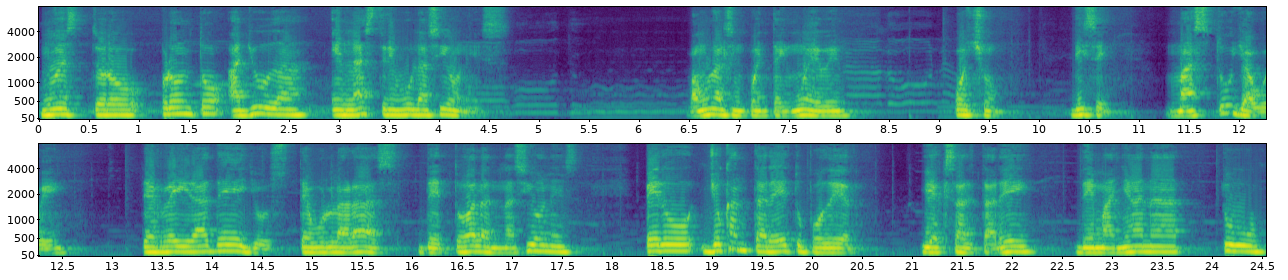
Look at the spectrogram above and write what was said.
nuestro pronto ayuda en las tribulaciones. Vamos al 59, 8. Dice, mas tú, Yahweh, te reirás de ellos, te burlarás de todas las naciones, pero yo cantaré tu poder y exaltaré de mañana tu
